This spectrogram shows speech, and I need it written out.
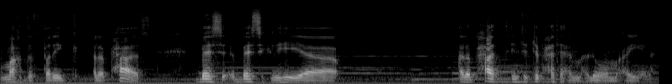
ماخذ في طريق الأبحاث. بس بيسكلي هي الأبحاث أنت بتبحثي عن معلومة معينة. آه،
